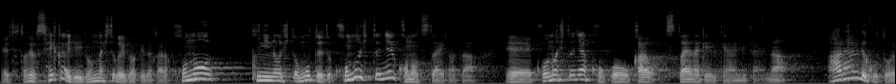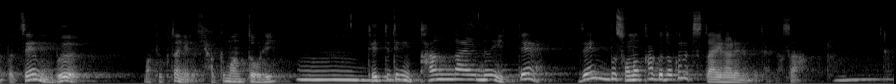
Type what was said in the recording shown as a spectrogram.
えっと、例えば世界でいろんな人がいるわけだからこの国の人もっと言うとこの人にはこの伝え方、えー、この人にはここから伝えなきゃいけないみたいなあらゆることをやっぱ全部、まあ、極端に言えば100万通り、うん、徹底的に考え抜いて全部その角度から伝えられるみたいなさ。うん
